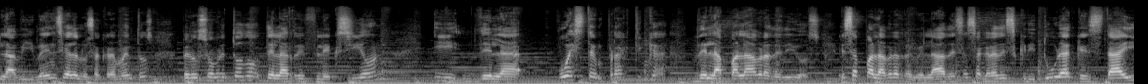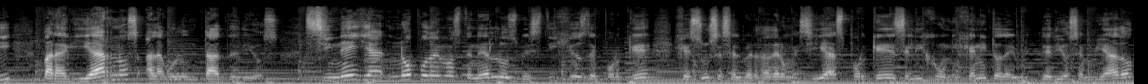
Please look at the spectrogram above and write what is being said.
la vivencia de los sacramentos, pero sobre todo de la reflexión y de la puesta en práctica de la palabra de Dios, esa palabra revelada, esa sagrada escritura que está ahí para guiarnos a la voluntad de Dios. Sin ella no podemos tener los vestigios de por qué Jesús es el verdadero Mesías, por qué es el Hijo unigénito de, Dios enviado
